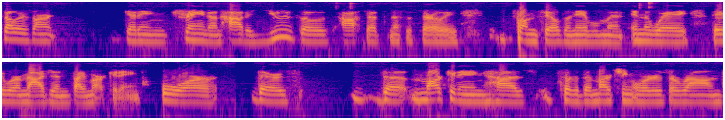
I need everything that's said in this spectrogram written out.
sellers aren't getting trained on how to use those assets necessarily from sales enablement in the way they were imagined by marketing. Or there's the marketing has sort of the marching orders around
